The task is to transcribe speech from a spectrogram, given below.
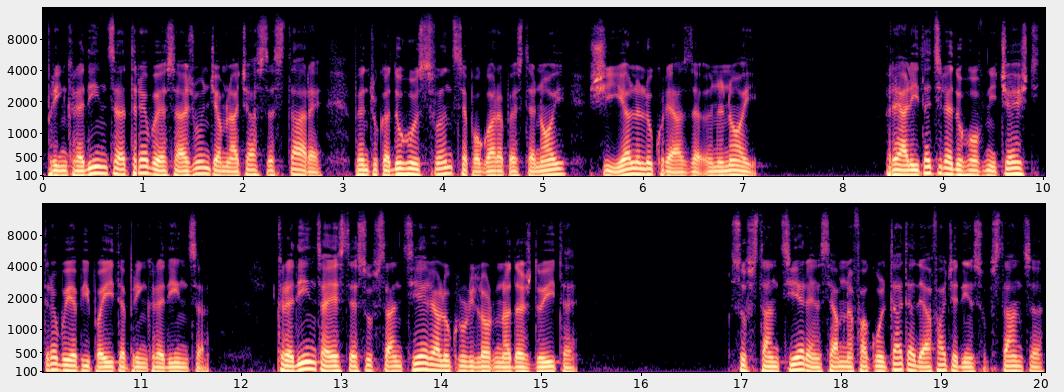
Prin credință trebuie să ajungem la această stare, pentru că Duhul Sfânt se pogoară peste noi și El lucrează în noi. Realitățile duhovnicești trebuie pipăite prin credință. Credința este substanțierea lucrurilor nădăjduite. Substanțiere înseamnă facultatea de a face din substanță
